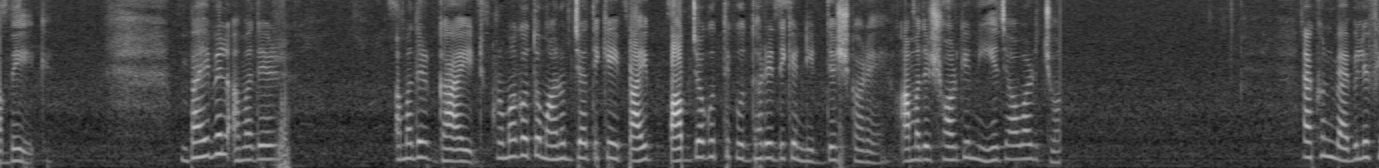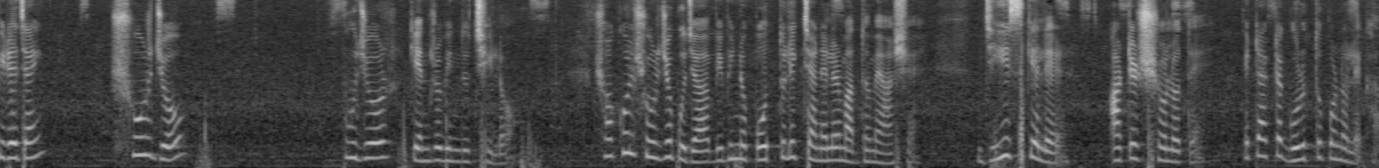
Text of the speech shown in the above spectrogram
আবেগ। বাইবেল আমাদের আমাদের গাইড ক্রমাগত মানবজাতিকে এই পাইপ পাপ জগৎ থেকে উদ্ধারের দিকে নির্দেশ করে, আমাদের স্বর্গে নিয়ে যাওয়ার জন্য এখন ব্যাবিলে ফিরে যাই। সূর্য পুজোর কেন্দ্রবিন্দু ছিল। সকল সূর্য পূজা বিভিন্ন পৌত্তলিক চ্যানেলের মাধ্যমে আসে। জি স্কেলের আটের ষোলোতে। এটা একটা গুরুত্বপূর্ণ লেখা।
